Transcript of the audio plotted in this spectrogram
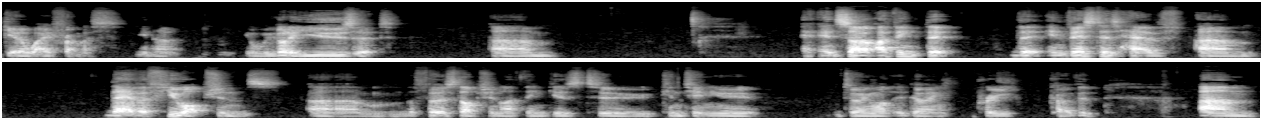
get away from us. You know, mm-hmm. you know we've got to use it. Um, and so I think that the investors have um, they have a few options. Um, the first option I think is to continue doing what they're doing pre-COVID. Um,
